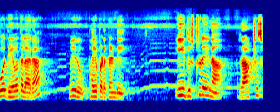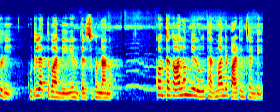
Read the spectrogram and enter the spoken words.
ఓ దేవతలారా మీరు భయపడకండి. ఈ దుష్టుడైన రాక్షసుడి కుటిలత్వాన్ని నేను తెలుసుకున్నాను. కొంతకాలం మీరు ధర్మాన్ని పాటించండి.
